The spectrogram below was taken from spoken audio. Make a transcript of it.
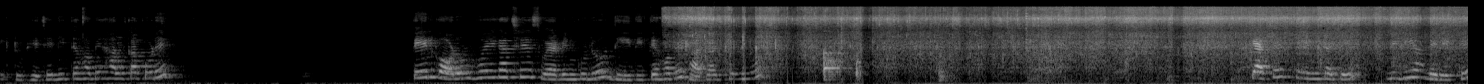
একটু ভেজে নিতে হবে হালকা করে। তেল গরম হয়ে গেছে, সয়াবিনগুলো দিয়ে দিতে হবে ভাজার জন্য। গ্যাসের ফ্লেমটাকে মিডিয়ামে রেখে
